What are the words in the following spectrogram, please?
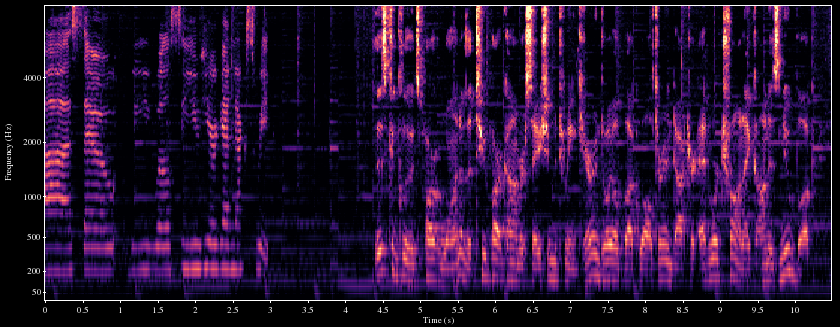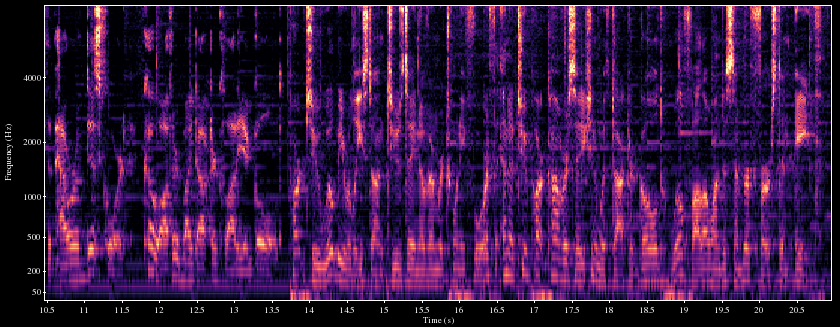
Uh, so we will see you here again next week. This concludes part one of the two part conversation between Karen Doyle Buckwalter and Dr. Edward Tronick on his new book, The Power of Discord, co authored by Dr. Claudia Gold. Part two will be released on Tuesday, November 24th, and a two part conversation with Dr. Gold will follow on December 1st and 8th.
